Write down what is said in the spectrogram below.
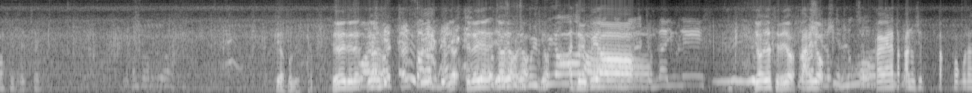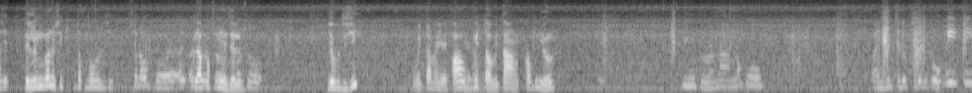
masih becek. Ki apa ki? Dile dile yo. Suara Yo dile yo yo yo yo. yo. Aja iku yo. Yo yo dile yo kane yo. Kayaknya tekan usit tak fokus asit. Dileng kono sit tak fokus asit. Slow boy. Ki apa ki ya, Jel? Ya butuh sih. Wit apa ya? Ah wit ta wit tangkap yo. Ini bulan anakku. Anjing celuk-celukku. Ih, ih,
